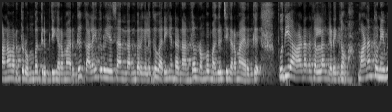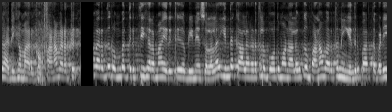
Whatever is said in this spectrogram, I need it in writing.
பண வரத்து ரொம்ப திருப்திகரமாக இருக்குது கலைத்துறையை சார்ந்த நண்பர்களுக்கு வருகின்ற நாட்கள் ரொம்ப மகிழ்ச்சிகரமாக இருக்குது புதிய ஆர்டர்கள்லாம் கிடைக்கும். மனத்துணிவு அதிகமாக இருக்கும். பண வரத்து வரத்து ரொம்ப திருப்திகரமாக இருக்குது அப்படின்னே சொல்லலாம் இந்த காலகட்டத்தில் போதுமான அளவுக்கு பணம் வரத்து நீங்கள் எதிர்பார்த்தபடி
